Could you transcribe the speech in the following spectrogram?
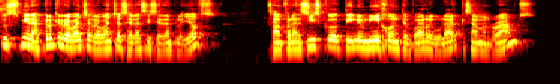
Pues mira, creo que revancha, revancha será si se da en playoffs. San Francisco tiene un hijo en temporada regular que se llama Rams.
